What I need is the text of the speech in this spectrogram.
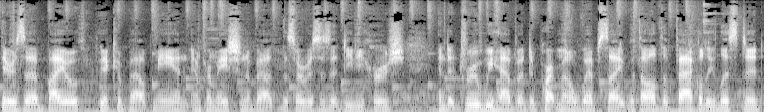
There's a biopic about me and information about the services at Didi Hirsch. And at Drew, we have a departmental website with all the faculty listed.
